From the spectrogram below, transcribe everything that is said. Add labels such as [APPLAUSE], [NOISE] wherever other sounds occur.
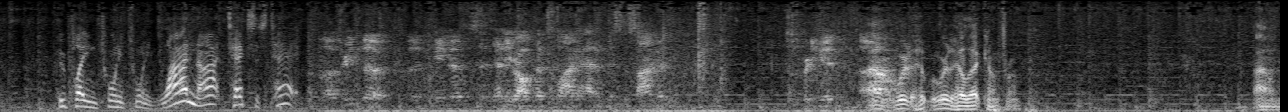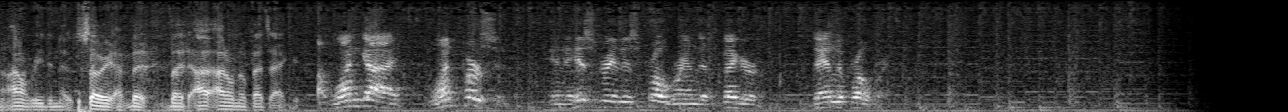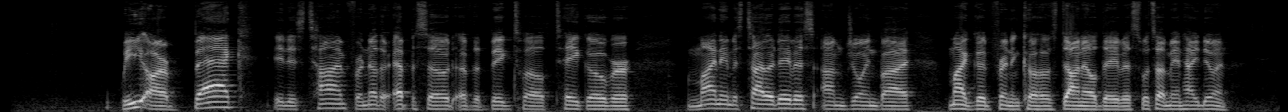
Who played in 2020? Why not Texas Tech? I was reading the, the game notes, and none of your offensive line had a missed assignment. It's pretty good. I don't, where, the, where the hell that come from? I don't know. I don't read the notes. Sorry, but but I, I don't know if that's accurate. One guy, one person in the history of this program that's bigger than the program. We are back. It is time for another episode of the Big 12 Takeover. My name is Tyler Davis. I'm joined by my good friend and co-host Donnell Davis. What's up, man? How you doing?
